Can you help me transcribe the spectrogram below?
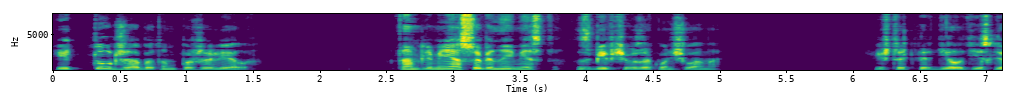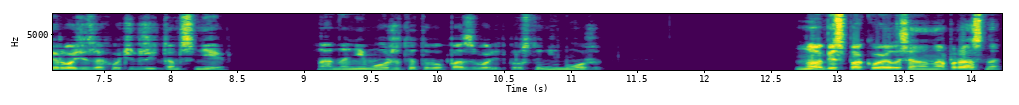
и тут же об этом пожалела. «Там для меня особенное место», — сбивчиво закончила она. «И что теперь делать, если Рози захочет жить там с нею? Она не может этого позволить, просто не может». Но беспокоилась она напрасно.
